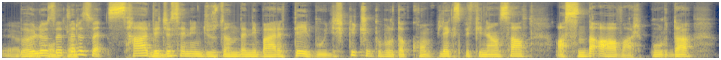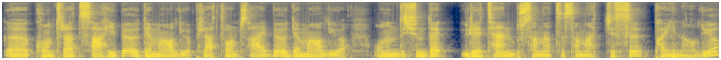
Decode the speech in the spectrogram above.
E, Böyle özetleriz ve sadece senin cüzdanından ibaret değil bu ilişki. Çünkü burada kompleks bir finansal aslında ağ var. Burada e, kontrat sahibi ödeme alıyor. Platform sahibi ödeme alıyor. Onun dışında üreten bu sanatı sanatçısı payını alıyor.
